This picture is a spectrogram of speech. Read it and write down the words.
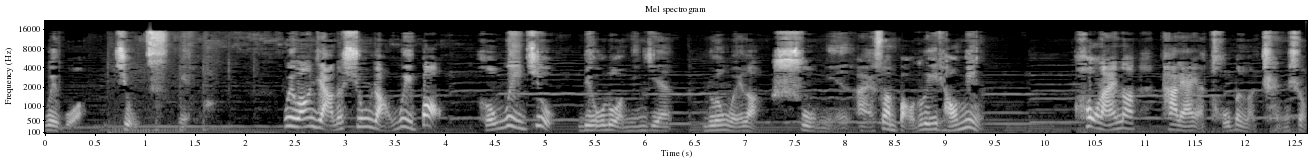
魏国就此灭亡。魏王甲的兄长魏豹和魏咎流落民间，沦为了庶民，哎，算保住了一条命。后来呢，他俩也投奔了陈胜。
